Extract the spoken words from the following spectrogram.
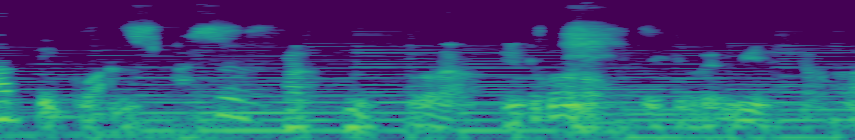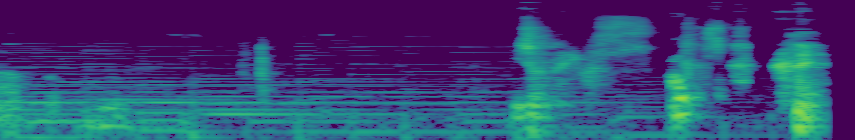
なっていくわね。うんまあ、うん、そうだなっていうところの影響で見えてきたのかなと。以上になります。はい はい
